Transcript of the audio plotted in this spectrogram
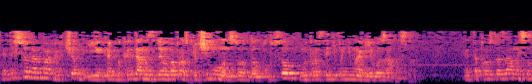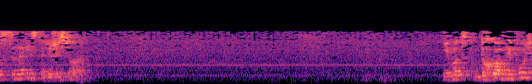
Это все нормально. В чем и как бы когда мы задаем вопрос, почему он создал глупцов, мы просто не понимаем его замысла. Это просто замысел сценариста, режиссера. И вот духовный путь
